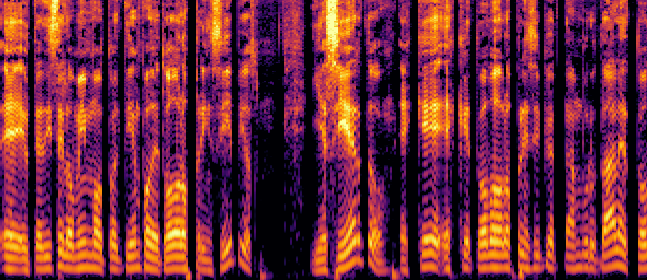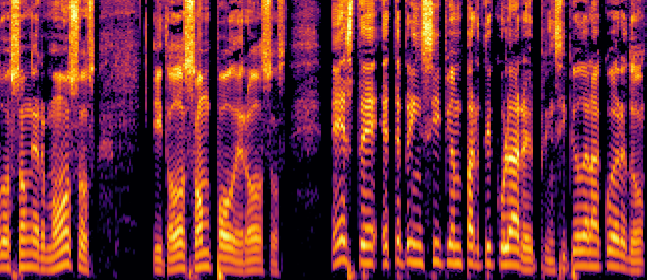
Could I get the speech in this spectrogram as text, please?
Eh, usted dice lo mismo todo el tiempo de todos los principios. Y es cierto, es que, es que todos los principios están brutales, todos son hermosos y todos son poderosos. Este, este principio en particular, el principio del acuerdo,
